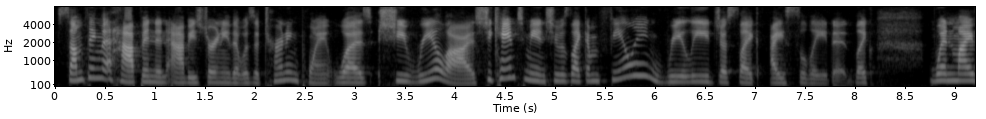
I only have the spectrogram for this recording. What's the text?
something that happened in Abby's journey that was a turning point was she realized, she came to me and she was like, I'm feeling really just like isolated. Like, when my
